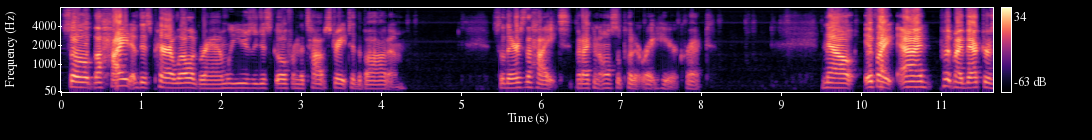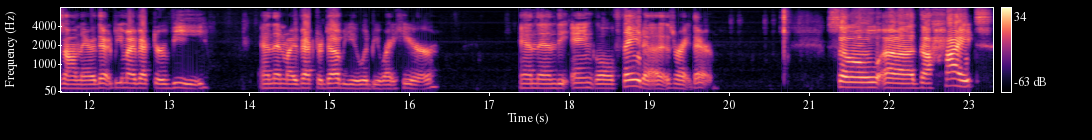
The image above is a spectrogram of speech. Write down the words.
so the height of this parallelogram, we usually just go from the top straight to the bottom. So there's the height, but I can also put it right here, correct? Now, if I add, put my vectors on there, that would be my vector v, and then my vector w would be right here. And then the angle theta is right there. So uh, the height,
